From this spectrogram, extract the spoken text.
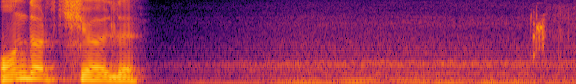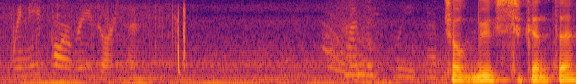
14 kişi öldü. Çok büyük sıkıntı.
